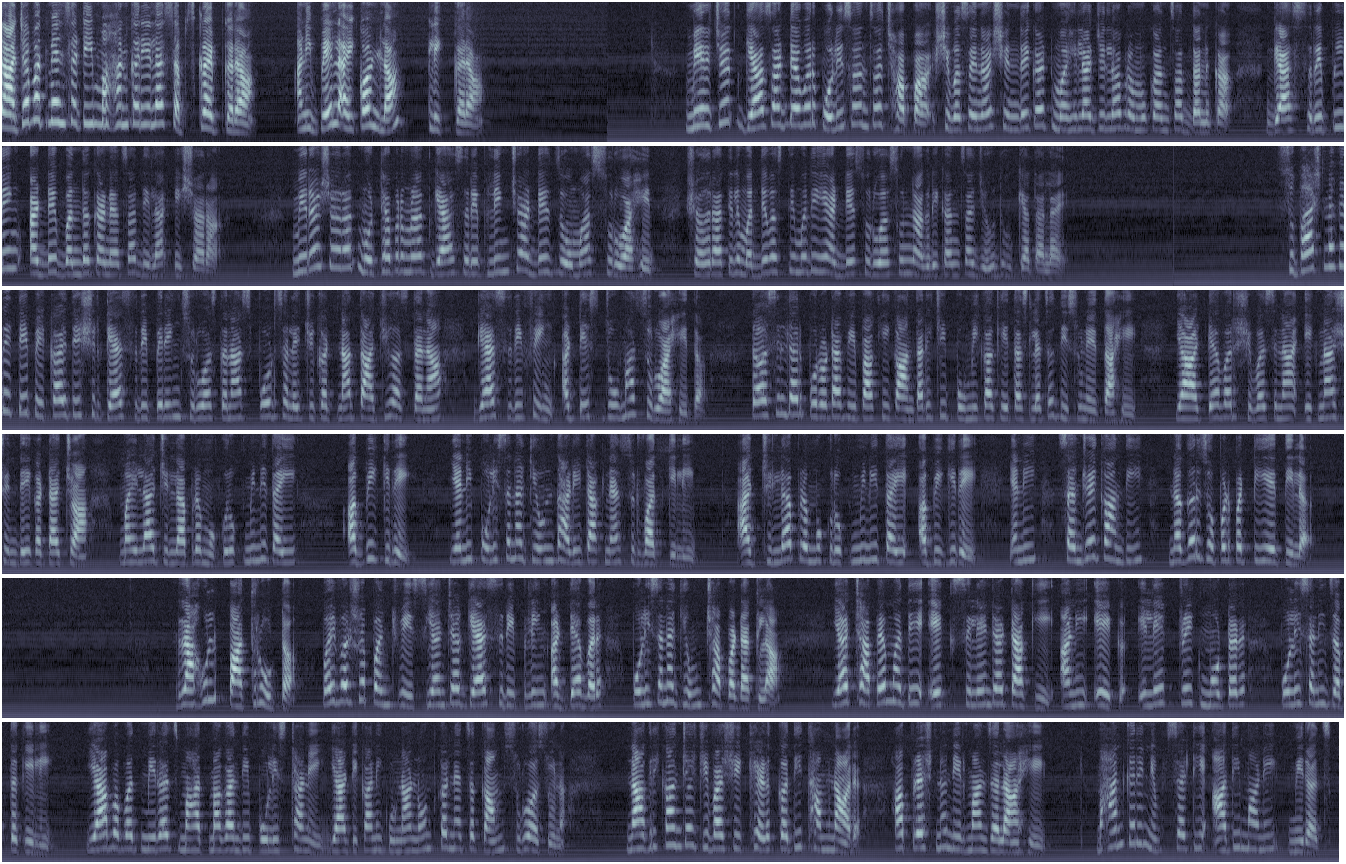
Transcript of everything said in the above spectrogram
ताज्या बातम्यांसाठी महान करेला सबस्क्राईब करा आणि बेल आयकॉनला क्लिक करा. मिरजेत गॅस अड्ड्यावर पोलिसांचा छापा शिवसेना शिंदेगट महिला जिल्हा प्रमुखांचा दणका गॅस रिपलिंग अड्डे बंद करण्याचा दिला इशारा. मिरज शहरात मोठ्या प्रमाणात गॅस रिफलिंगचे अड्डे जोमात सुरू आहेत. शहरातील मध्यवस्तीमध्ये हे अड्डे सुरू असून नागरिकांचा जीव धोक्यात आलाय. सुभाषनगर येथे बेकायदेशीर गॅस रिपेरिंग सुरू असताना स्फोट झाल्याची घटना ताजी असताना गॅस रिफिंग अड्डे जोमात सुरू आहेत. तहसीलदार पुरवठा विभाग ही कांतारीची भूमिका घेत असल्याचं दिसून येत आहे. या अड्ड्यावर शिवसेना एकनाथ शिंदे गटाच्या महिला जिल्हा प्रमुख रुक्मिणीताई अबिगिरे यांनी पोलिसांना घेऊन धाडी टाकण्यास सुरुवात केली. आज जिल्हा प्रमुख रुक्मिणीताई अबिगिरे यांनी संजय गांधी नगर झोपडपट्टी येथील राहुल पाथरोट वय वर्ष पंचवीस यांच्या गॅस रिपलिंग अड्ड्यावर पोलिसांना घेऊन छापा टाकला. या छाप्यामध्ये एक सिलेंडर टाकी आणि एक इलेक्ट्रिक मोटर पोलिसांनी जप्त केली. याबाबत मिरज महात्मा गांधी पोलीस ठाणे या ठिकाणी गुन्हा नोंद करण्याचं काम सुरू असून नागरिकांच्या जीवाशी खेळ कधी थांबणार हा प्रश्न निर्माण झाला आहे. महानकरी न्यूजसाठी आदी माने मिरज.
